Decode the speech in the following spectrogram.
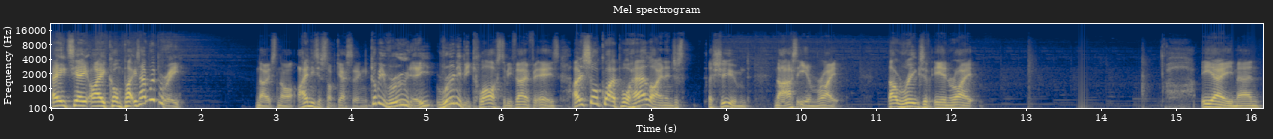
88 icon pack. Is that Ribery? No, it's not. I need to stop guessing. It could be Rooney. Rooney be class, to be fair, if it is. I just saw quite a poor hairline and just assumed. Nah, that's Ian Wright. That reeks of Ian Wright. EA, man.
